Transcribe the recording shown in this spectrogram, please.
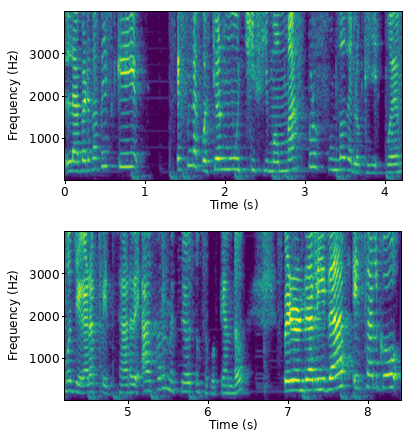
la verdad es que es una cuestión muchísimo más profundo de lo que podemos llegar a pensar de, ah, solo me estoy autosaboteando, pero en realidad es algo,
